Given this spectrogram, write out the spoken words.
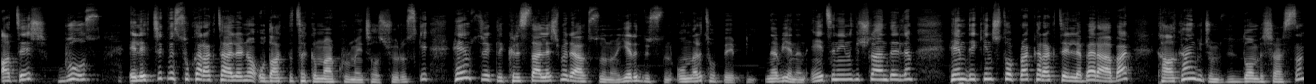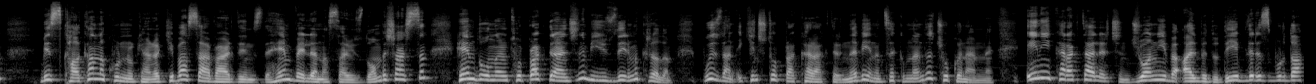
Ateş, buz, elektrik ve su karakterlerine odaklı takımlar kurmaya çalışıyoruz ki hem sürekli kristalleşme reaksiyonu yere düşsün onları toplayıp Navia'nın yeteneğini güçlendirelim hem de ikinci toprak karakteriyle beraber kalkan gücümüz %15 artsın. Biz kalkanla korunurken rakibe hasar verdiğimizde hem verilen hasar %15 artsın hem de onların toprak direncini bir %20 kıralım. Bu yüzden ikinci toprak karakteri Navi'nin takımlarında çok önemli. En iyi karakterler için Johnny ve Albedo diyebiliriz burada.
